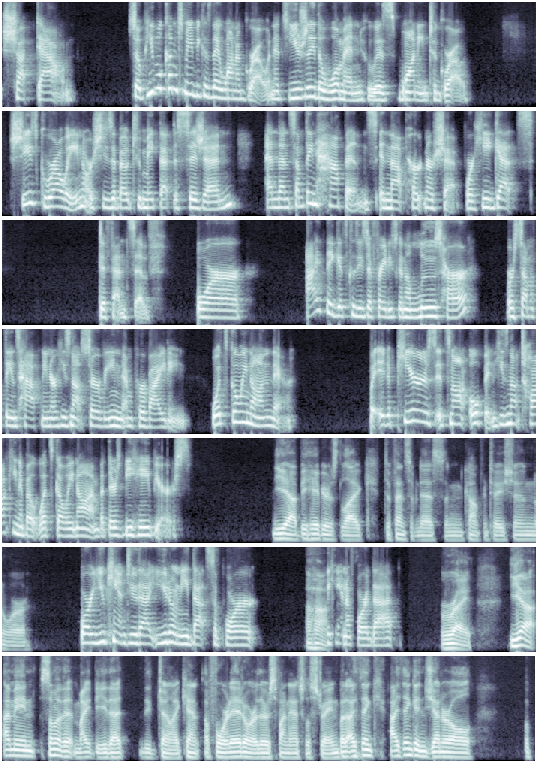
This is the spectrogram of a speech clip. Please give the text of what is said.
shut down. So people come to me because they want to grow, and it's usually the woman who is wanting to grow. She's growing or she's about to make that decision. And then something happens in that partnership where he gets defensive, or I think it's because he's afraid he's going to lose her or something's happening or he's not serving and providing. What's going on there? But it appears it's not open. He's not talking about what's going on, but there's behaviors. Yeah, behaviors like defensiveness and confrontation or or you can't do that. You don't need that support. Uh-huh. We can't afford that. Right. Yeah. I mean, some of it might be that the generally can't afford it or there's financial strain. But I think I think in general,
